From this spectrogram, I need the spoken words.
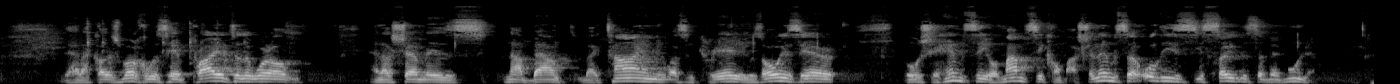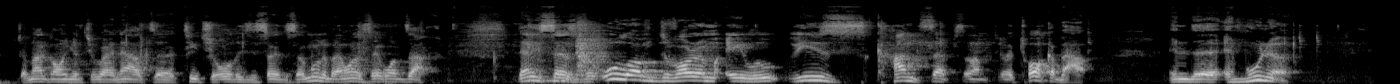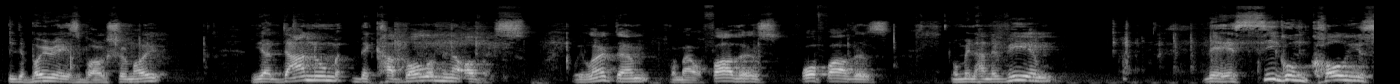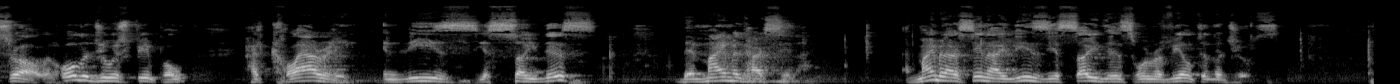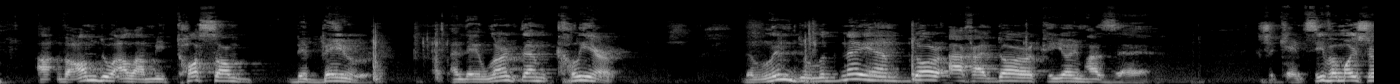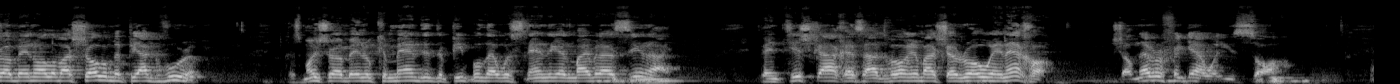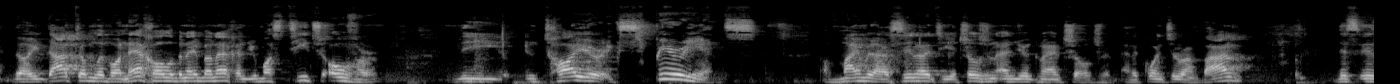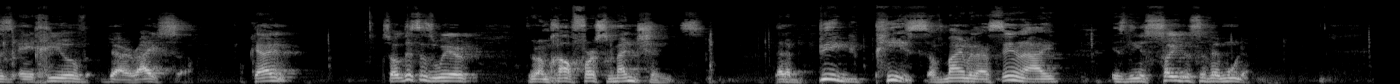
that HaKadosh Baruch Hu was here prior to the world and Hashem is not bound by time. He wasn't created. He was always here. All these Yisoidis of Emunah, which I'm not going into right now to teach you all these Yisoidis of Emunah, but I want to say one zach. Then he says, "Ulam Dvarim Elu." These concepts that I'm going to talk about in the Emuna, in the Boireis Baruch Shemoy, Yadanum Bekabola Mina Ovis. We learned them from our fathers, forefathers, Umin Hanavim, Behesigum Kol Yisrael, and all the Jewish people had clarity in these Yesoidis, B'Maimed Har Sinai. At Maimed these Yesoidis were revealed to the Jews. Uh, v'amdu ala mitosam bebeir, and they learned them clear. The limdu libneihem dor achador kiyoim hazeh. Sheken tziva Moshe Rabbeinu olav hasholem epiagvura. Because Moshe Rabbeinu commanded the people that were standing at Ma'aber Sinai, "Ben tishkach es advorim asher rou enecha." Shall never forget what you saw. The hidatum lebonecha lebnei bonecha, and you must teach over the entire experience of Maimon Har to your children and your grandchildren. And according to Ramban, this is a chiyuv daraisa. Okay? So this is where the Ramchal first mentions that a big piece of Maimon Har is the Yisoidus of Emunah.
